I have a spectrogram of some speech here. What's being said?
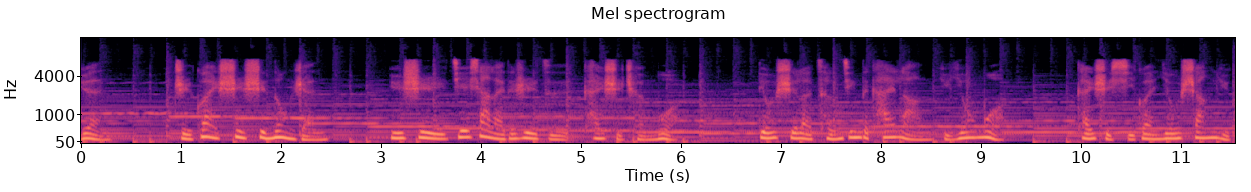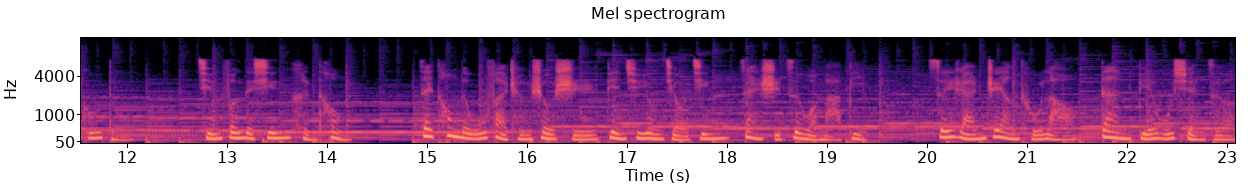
愿，只怪世事弄人。于是接下来的日子开始沉默，丢失了曾经的开朗与幽默，开始习惯忧伤与孤独。秦风的心很痛。在痛得无法承受时，便去用酒精暂时自我麻痹。虽然这样徒劳，但别无选择。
